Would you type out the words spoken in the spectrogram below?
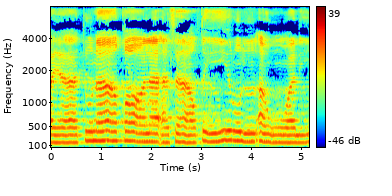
آياتنا قال أساطير الأولين.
